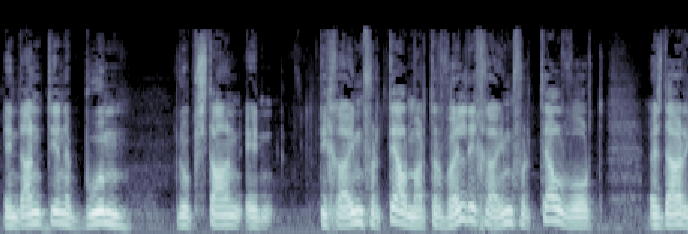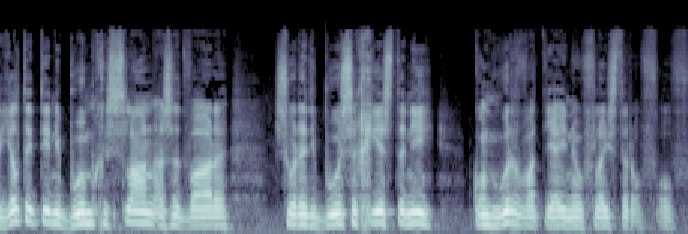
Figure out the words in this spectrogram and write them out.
en dan teen 'n boom loop staan en die geheim vertel, maar terwyl die geheim vertel word, is daar heeltyd teen die boom geslaan as dit ware sodat die bose geeste nie kon hoor wat jy nou fluister of of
